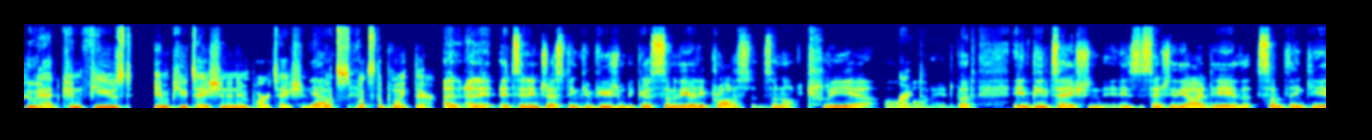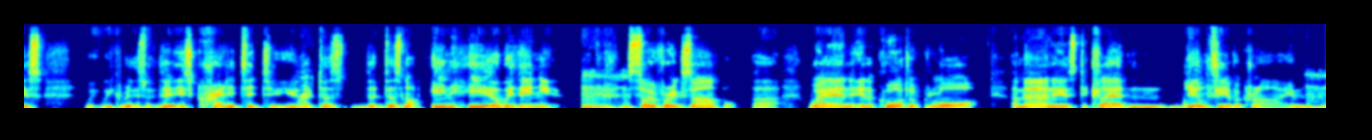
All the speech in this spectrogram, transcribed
who had confused imputation and impartation. Yeah. What's what's the point there? And and it, it's an interesting confusion because some of the early Protestants are not clear on, right. on it. But imputation is essentially the idea that something is we, we could put it this way, that is credited to you right. that does that does not inhere within you. Mm-hmm. So, for example, uh, when in a court of law a man is declared guilty of a crime, mm-hmm.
